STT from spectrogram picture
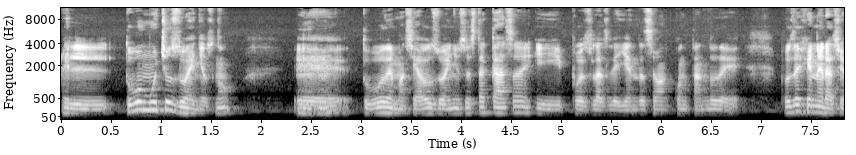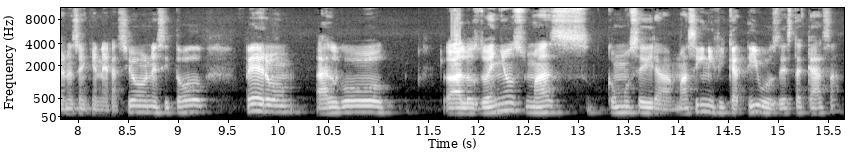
él tuvo muchos dueños, ¿no? Eh, tuvo demasiados dueños esta casa y pues las leyendas se van contando de, pues de generaciones en generaciones y todo, pero algo a los dueños más, ¿cómo se dirá?, más significativos de esta casa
